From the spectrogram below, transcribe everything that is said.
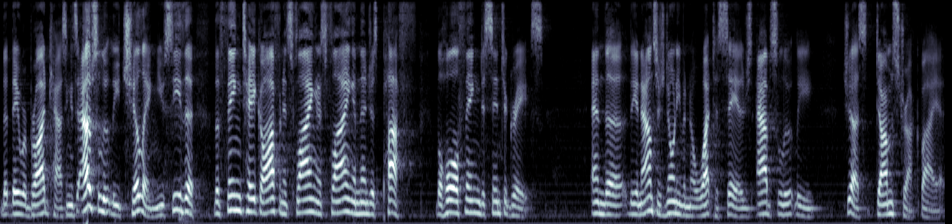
that they were broadcasting. It's absolutely chilling. You see the, the thing take off and it's flying and it's flying and then just puff, the whole thing disintegrates. And the, the announcers don't even know what to say. They're just absolutely just dumbstruck by it.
